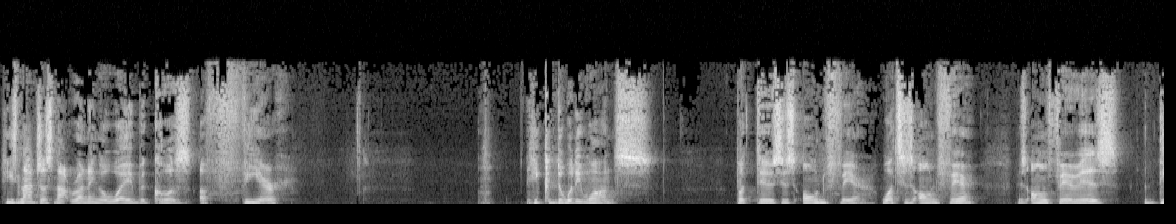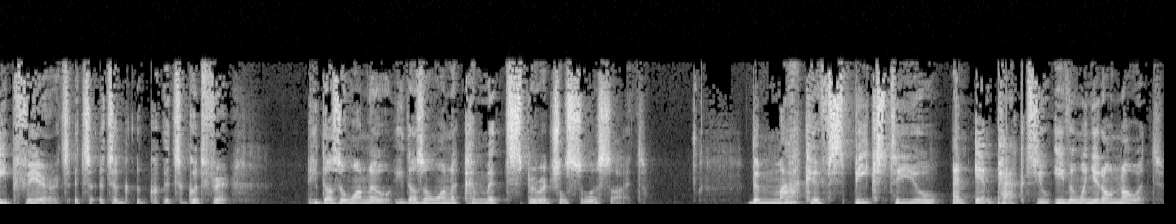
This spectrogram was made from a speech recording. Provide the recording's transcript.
he's not just not running away because of fear he can do what he wants, but there's his own fear. What's his own fear? His own fear is deep fear. It's it's it's a it's a good fear. He doesn't want to he doesn't want to commit spiritual suicide. The makif speaks to you and impacts you even when you don't know it.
